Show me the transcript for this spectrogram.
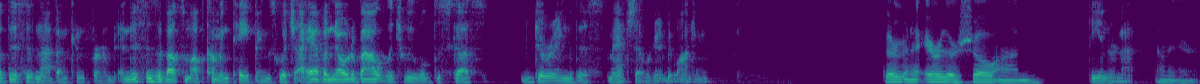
But this has not been confirmed. And this is about some upcoming tapings, which I have a note about, which we will discuss during this match that we're going to be watching. They're gonna air their show on The internet, on the internet.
